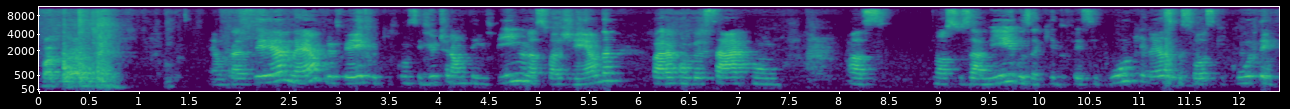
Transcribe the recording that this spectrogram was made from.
Boa tarde. É um prazer, né, o prefeito que conseguiu tirar um tempinho na sua agenda para conversar com os nossos amigos aqui do Facebook, né, as pessoas que curtem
